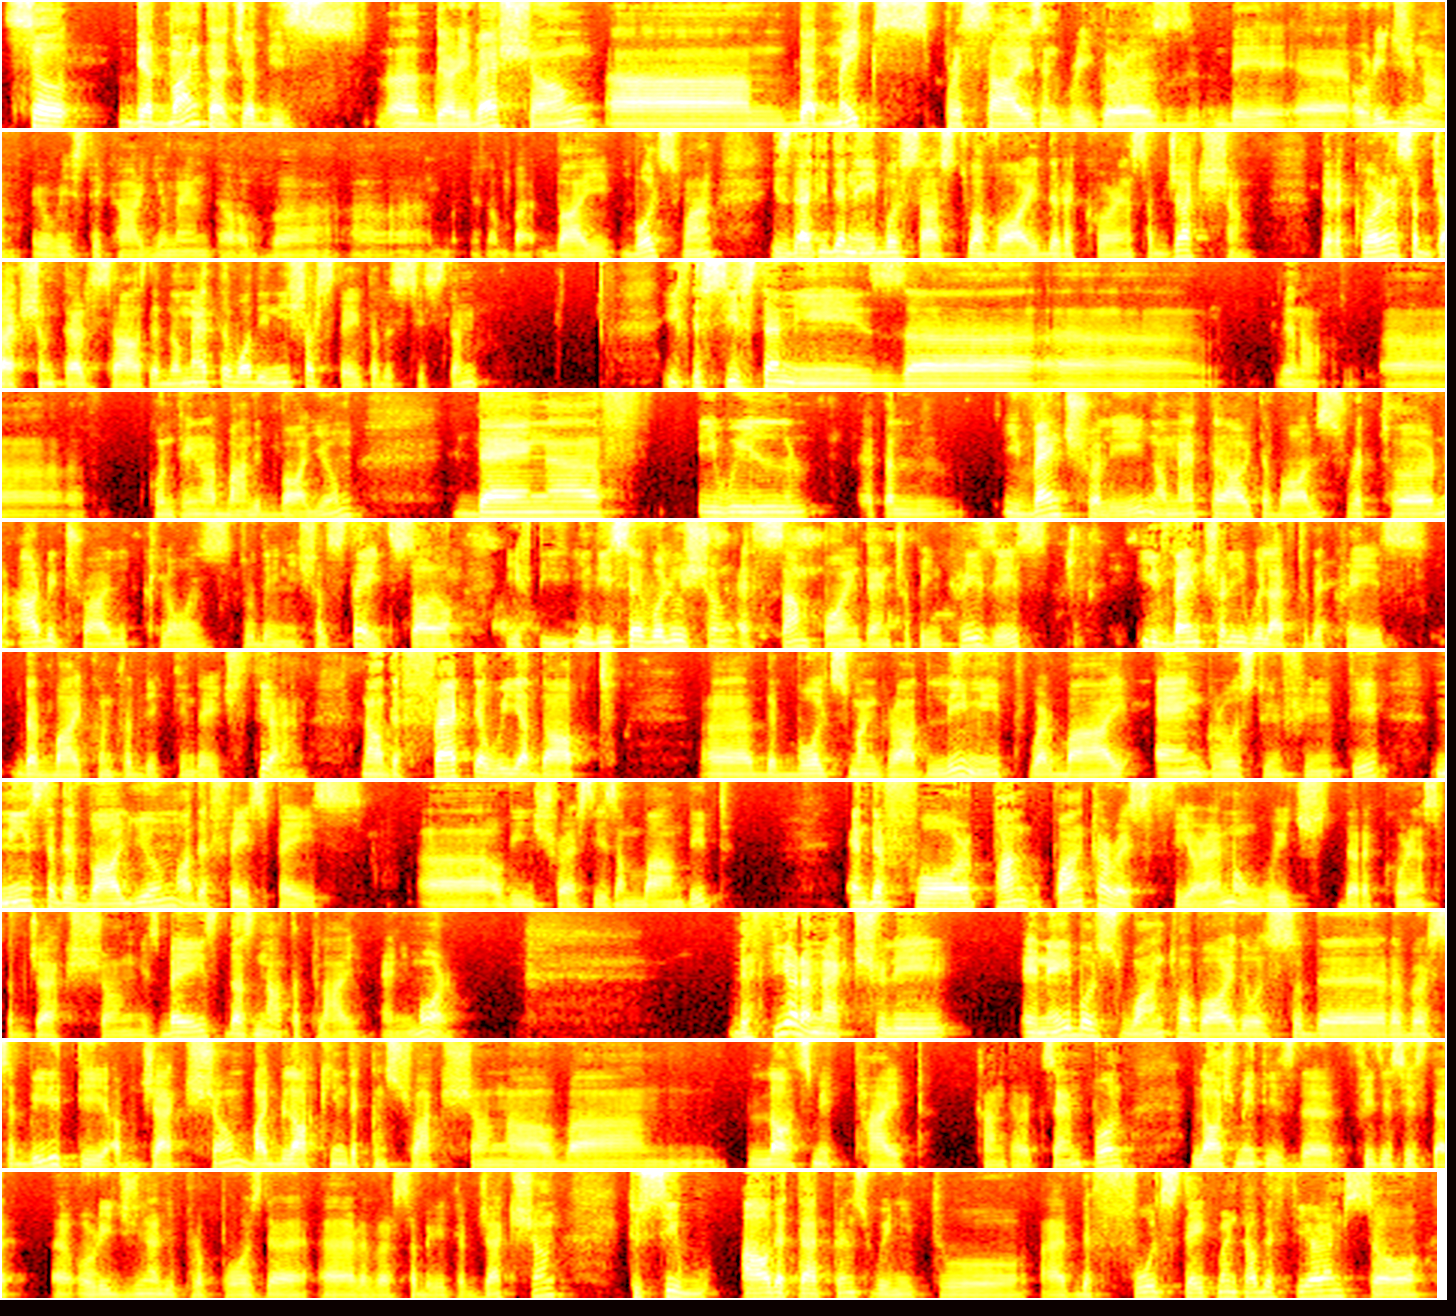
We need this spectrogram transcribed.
So the advantage of this derivation um, that makes precise and rigorous the uh, original heuristic argument of uh, uh by, by Boltzmann is that it enables us to avoid the recurrence objection. The recurrence objection tells us that no matter what the initial state of the system, if the system is, uh, uh, you know, containing a bounded volume, then uh, it will eventually, no matter how it evolves, return arbitrarily close to the initial state. So if the, in this evolution, at some point entropy increases, eventually we'll have to decrease, thereby contradicting the H theorem. Now, the fact that we adopt uh, the Boltzmann-Grad limit, whereby n grows to infinity, means that the volume of the phase space of interest is unbounded. And therefore, Poincaré's theorem, on which the recurrence objection is based, does not apply anymore. The theorem actually enables one to avoid also the reversibility objection by blocking the construction of um, Loschmidt type counterexample. Loschmidt is the physicist that uh, originally proposed a, a, reversibility objection. To see how that happens, we need to have the full statement of the theorem. So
